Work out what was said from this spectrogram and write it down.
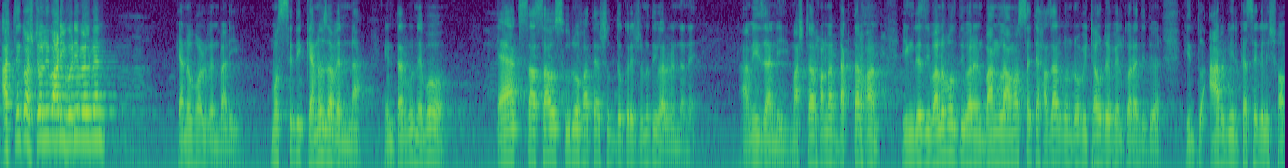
আর্থিক কষ্ট হলে বাড়ি ভরি ফেলবেন। কেন বলবেন বাড়ি? মসজিদে কেন যাবেন না? ইন্টারভিউ নেব? এক চাচাও সুরো ফাতে শুদ্ধ করে শুনতেই পারবেন না। আমি জানি, মাস্টার হন আর ডাক্তার হন, ইংরেজি ভালো বলতে পারেন, বাংলা আমার সাথে হাজার গুণ রবি ঠাউরে ফেল করে দিতে পারেন, কিন্তু আরবির কাছে গেলে সব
